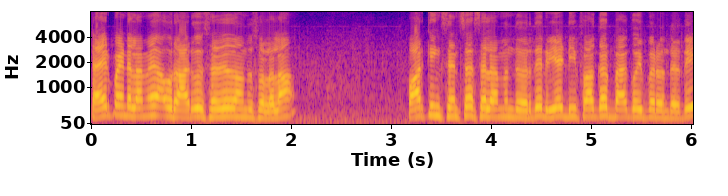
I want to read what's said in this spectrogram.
டயர் பாயிண்ட் எல்லாமே ஒரு அறுபது சதவீதம் வந்து சொல்லலாம். பார்க்கிங் சென்சார்ஸ் எல்லாமே வந்து வருது. ரியர் டிஃபாக்கர் பேக் வைப்பர் வந்துருது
